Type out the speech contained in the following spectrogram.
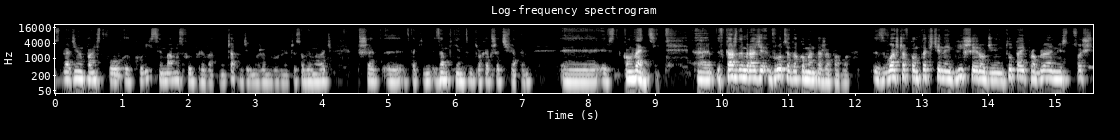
zdradzimy Państwu kulisy. Mamy swój prywatny czat, gdzie możemy różne rzeczy sobie omawiać przed, y, w takim zamkniętym trochę przed światem y, konwencji. E, w każdym razie wrócę do komentarza Pawła. Zwłaszcza w kontekście najbliższej rodziny. Tutaj problemem jest coś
